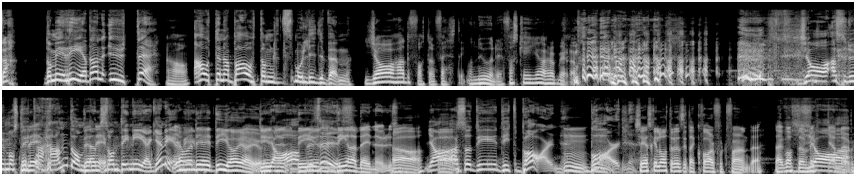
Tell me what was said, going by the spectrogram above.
Va? De är redan ute! Ja. Out and about de små liven. Jag hade fått en fästing och nu undrar jag, vad ska jag göra med den? Ja, alltså du måste ju Den ta hand om den den, är- som din egen Emil. ja men det, det gör jag ju. Det är, Ja, det är ju en del av dig nu. Liksom. ja, Ja, alltså det är ju ditt barn. Mm, barn. mm. Så jag ska låta den sitta kvar fortfarande. Det har gått en Ja, vecka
